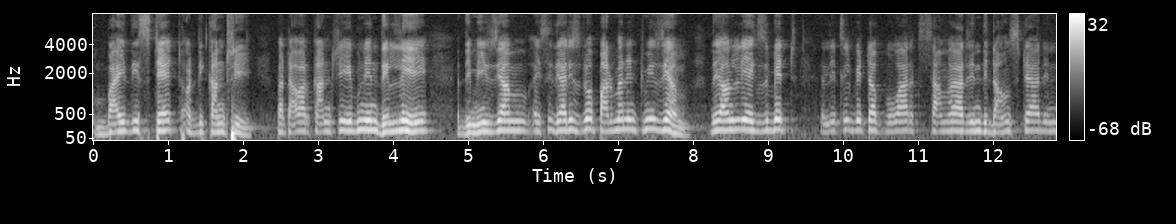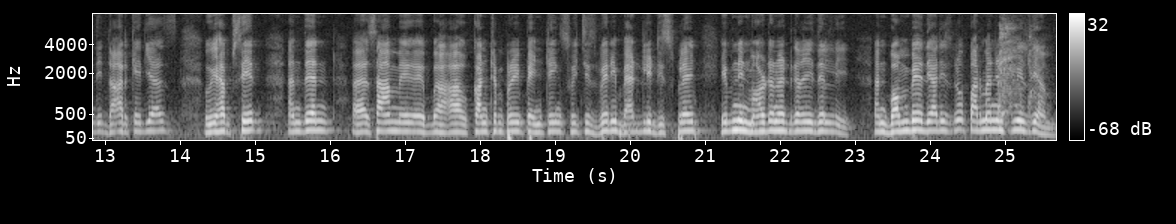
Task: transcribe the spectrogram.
by the state or the country. But our country, even in Delhi, the museum, I see there is no permanent museum. They only exhibit a little bit of work somewhere in the downstairs, in the dark areas we have seen, and then uh, some uh, uh, contemporary paintings which is very badly displayed, even in Modern Art Gallery Delhi. And Bombay, there is no permanent museum.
